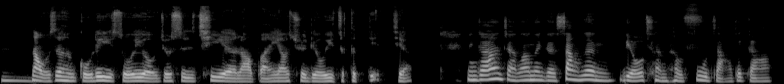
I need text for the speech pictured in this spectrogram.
嗯，那我是很鼓励所有就是企业的老板要去留意这个点，这样。你刚刚讲到那个上任流程很复杂的，嘎，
